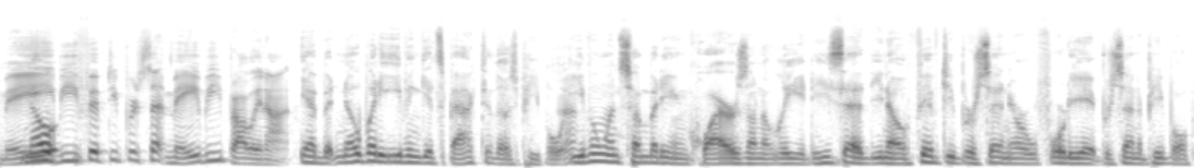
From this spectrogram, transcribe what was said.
Maybe fifty percent, maybe, probably not. yeah, but nobody even gets back to those people. Even when somebody inquires on a lead, he said, you know, 50% or 48% of people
